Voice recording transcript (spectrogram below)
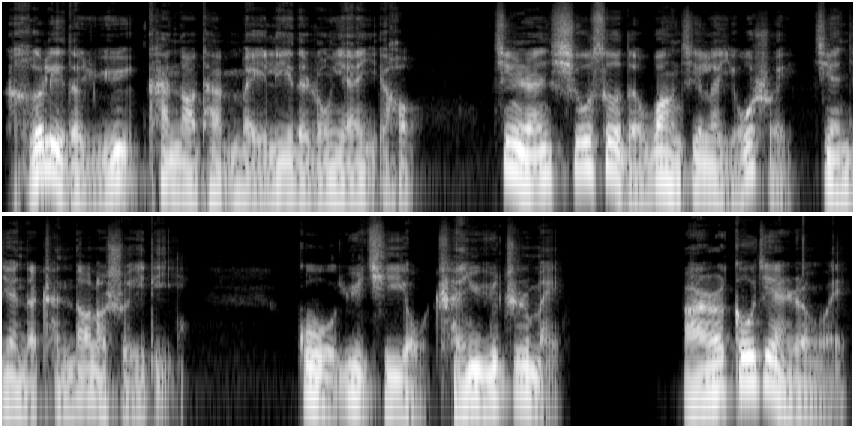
河里的鱼看到她美丽的容颜以后，竟然羞涩地忘记了游水，渐渐地沉到了水底。故欲其有沉鱼之美，而勾践认为，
